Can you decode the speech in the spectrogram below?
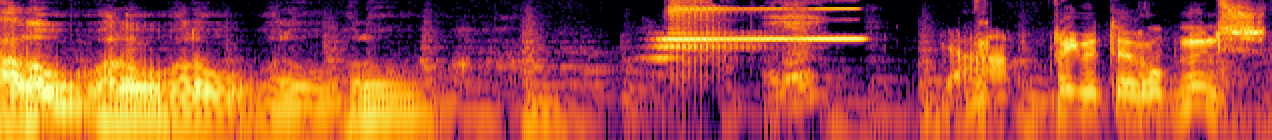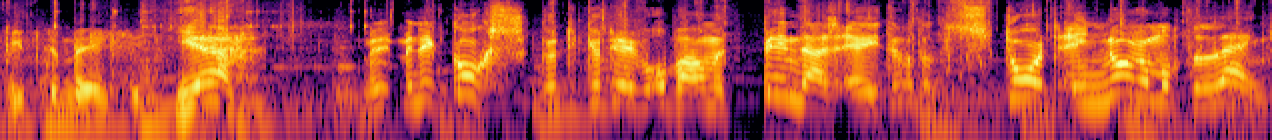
Hallo, hallo, hallo, hallo, hallo. Ja, spreek met uh, Rob Muns. Piept een beetje. Ja. Meneer, Cox, kunt, kunt u even ophouden met pinda's eten? Want het stoort enorm op de lijn.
